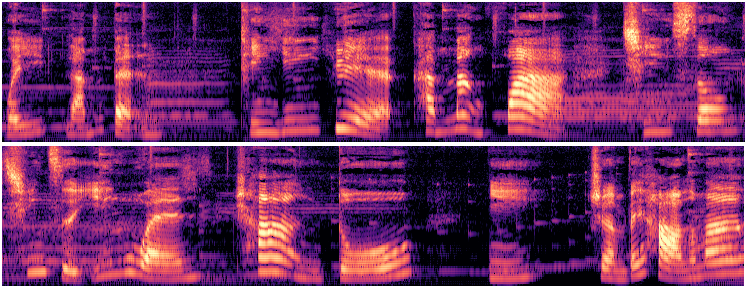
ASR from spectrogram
为蓝本，听音乐、看漫画，轻松亲子英文。唱读，你准备好了吗？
